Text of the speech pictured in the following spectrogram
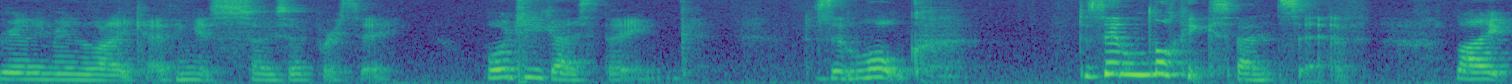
really, really like it. I think it's so, so pretty. What do you guys think? Does it look, does it look expensive? Like,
